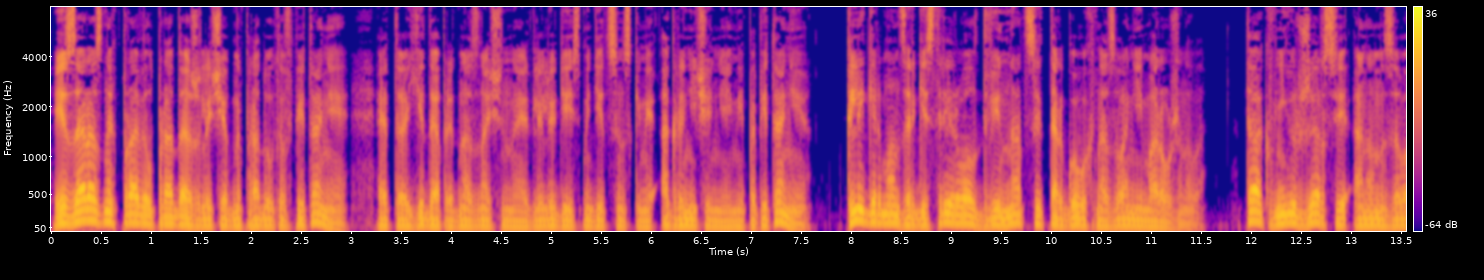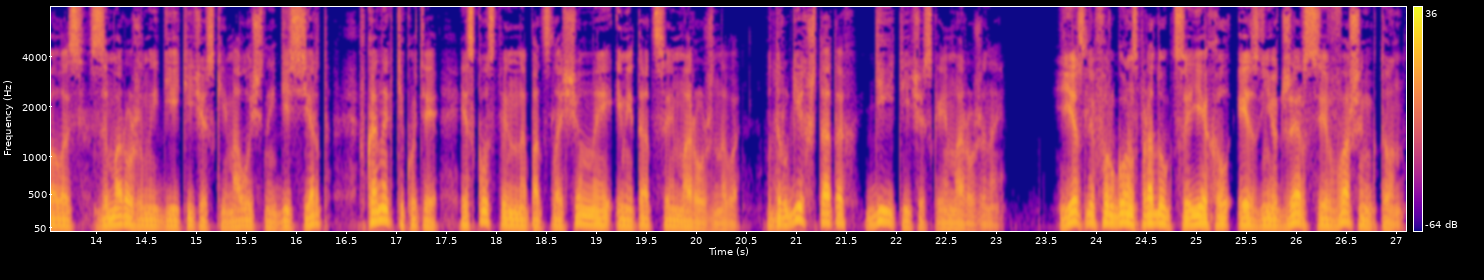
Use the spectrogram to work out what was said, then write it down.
Из-за разных правил продажи лечебных продуктов питания, это еда, предназначенная для людей с медицинскими ограничениями по питанию, Клигерман зарегистрировал 12 торговых названий мороженого. Так, в Нью-Джерси оно называлось «замороженный диетический молочный десерт», в Коннектикуте — искусственно подслащенная имитация мороженого, в других штатах — диетическое мороженое. Если фургон с продукцией ехал из Нью-Джерси в Вашингтон,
